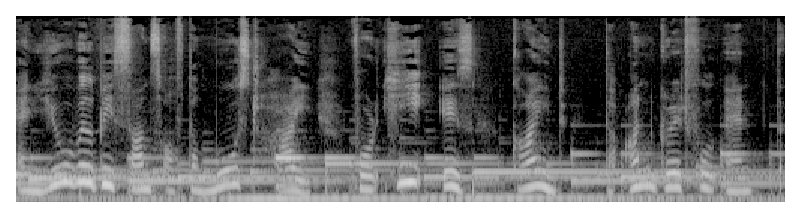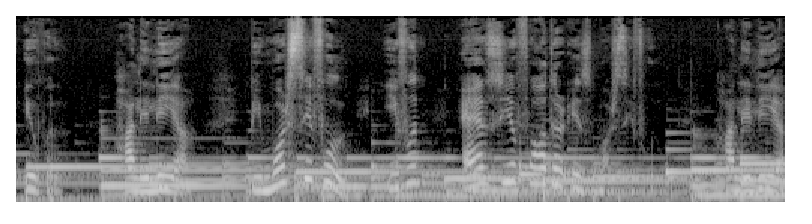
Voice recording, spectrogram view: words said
and you will be sons of the most high for he is kind the ungrateful and the evil hallelujah be merciful even as your father is merciful hallelujah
